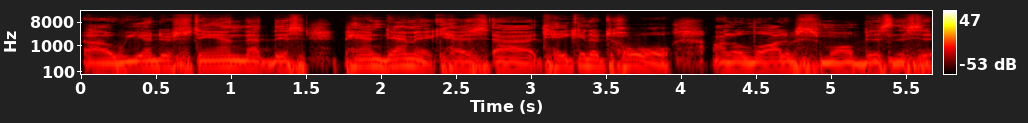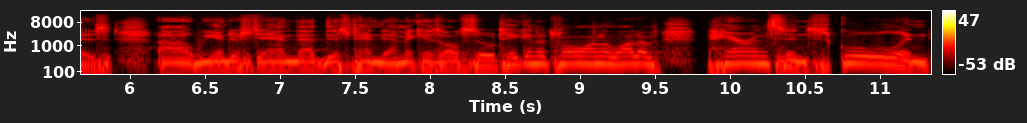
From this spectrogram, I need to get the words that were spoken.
Uh, we understand that this pandemic has uh, taken a toll on a lot of small businesses. Uh, we understand that this pandemic has also taken a toll on a lot of parents and school and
